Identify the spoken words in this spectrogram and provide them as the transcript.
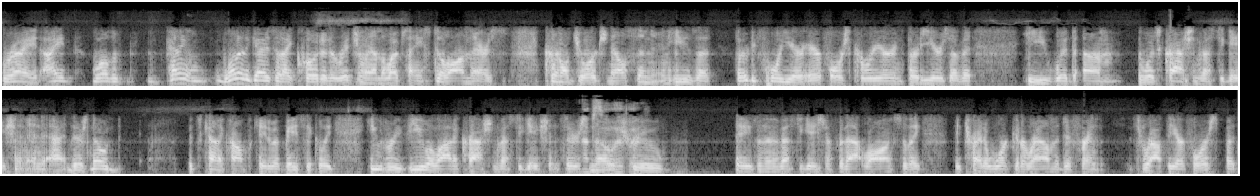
Right. I well, the, depending one of the guys that I quoted originally on the website, he's still on there, is Colonel George Nelson, and he's a 34 year Air Force career, and 30 years of it, he would um, there was crash investigation, and uh, there's no. It's kind of complicated, but basically, he would review a lot of crash investigations. There's Absolutely. no true days in an investigation for that long, so they they try to work it around the different throughout the Air Force, but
